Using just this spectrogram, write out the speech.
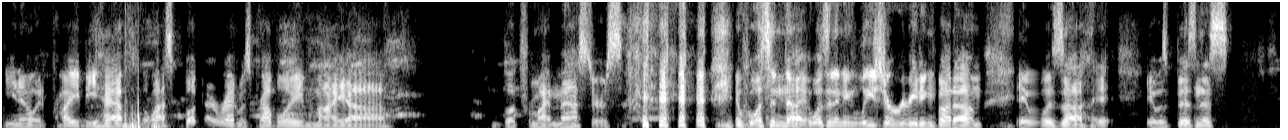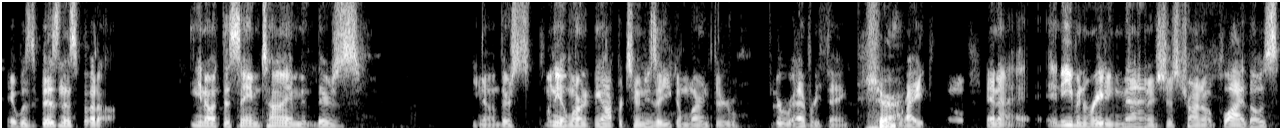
you know, it'd probably be half. The last book I read was probably my uh, book for my master's. it wasn't. Uh, it wasn't any leisure reading, but um, it was. Uh, it, it was business. It was business, but uh, you know, at the same time, there's, you know, there's plenty of learning opportunities that you can learn through through everything Sure. right and I, and even reading that is just trying to apply those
